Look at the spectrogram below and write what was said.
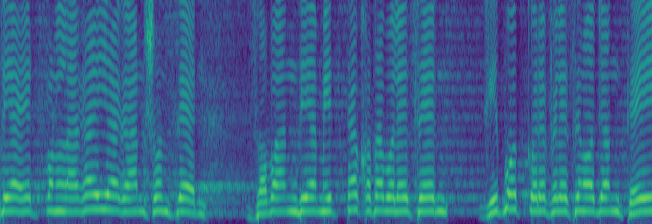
দিয়ে হেডফোন লাগাইয়া গান শুনছেন, জবান দিয়ে মিথ্যা কথা বলেছেন বিপদ করে ফেলেছেন অজান্তেই।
